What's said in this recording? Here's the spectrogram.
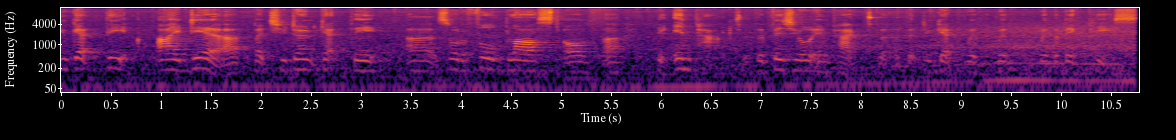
you get the idea, but you don't get the uh, sort of full blast of uh, the impact, the visual impact that, that you get with, with, with the big piece.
